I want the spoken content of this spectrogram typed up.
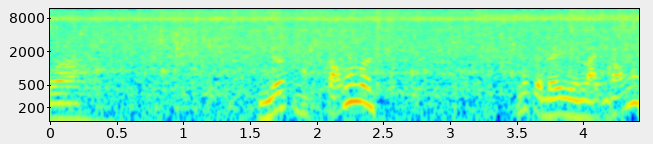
Wow. Nước nóng luôn. Nước ở đây thì lạnh nóng.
